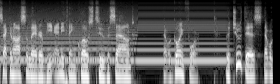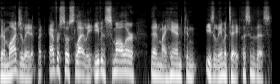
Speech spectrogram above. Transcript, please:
second oscillator be anything close to the sound that we're going for? The truth is that we're going to modulate it, but ever so slightly, even smaller than my hand can easily imitate. Listen to this.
